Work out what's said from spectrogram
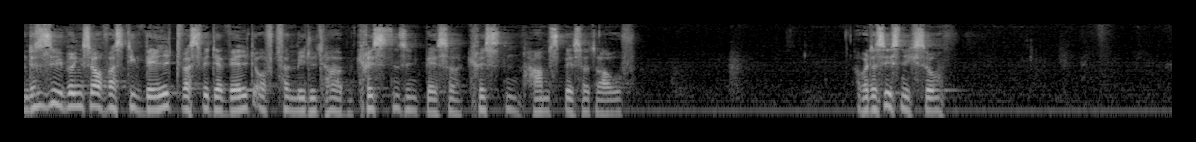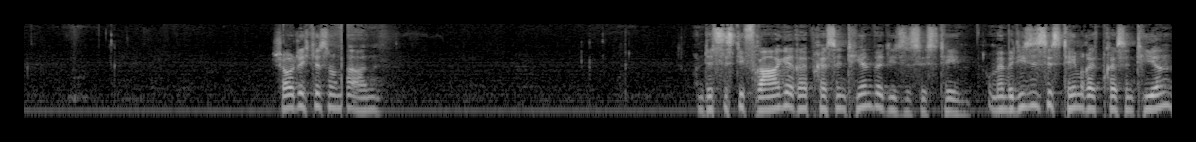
Und das ist übrigens auch, was die Welt, was wir der Welt oft vermittelt haben. Christen sind besser, Christen haben es besser drauf. Aber das ist nicht so. Schaut euch das nochmal an. Und jetzt ist die Frage, repräsentieren wir dieses System? Und wenn wir dieses System repräsentieren,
